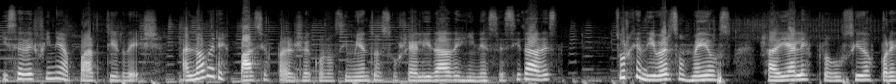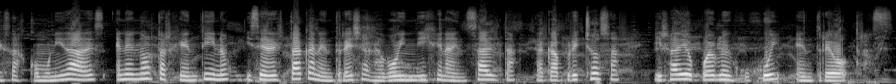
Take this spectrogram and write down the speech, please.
y se define a partir de ella. Al no haber espacios para el reconocimiento de sus realidades y necesidades, surgen diversos medios radiales producidos por esas comunidades en el norte argentino y se destacan entre ellas la voz indígena en Salta, la caprichosa y Radio Pueblo en Jujuy, entre otras.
